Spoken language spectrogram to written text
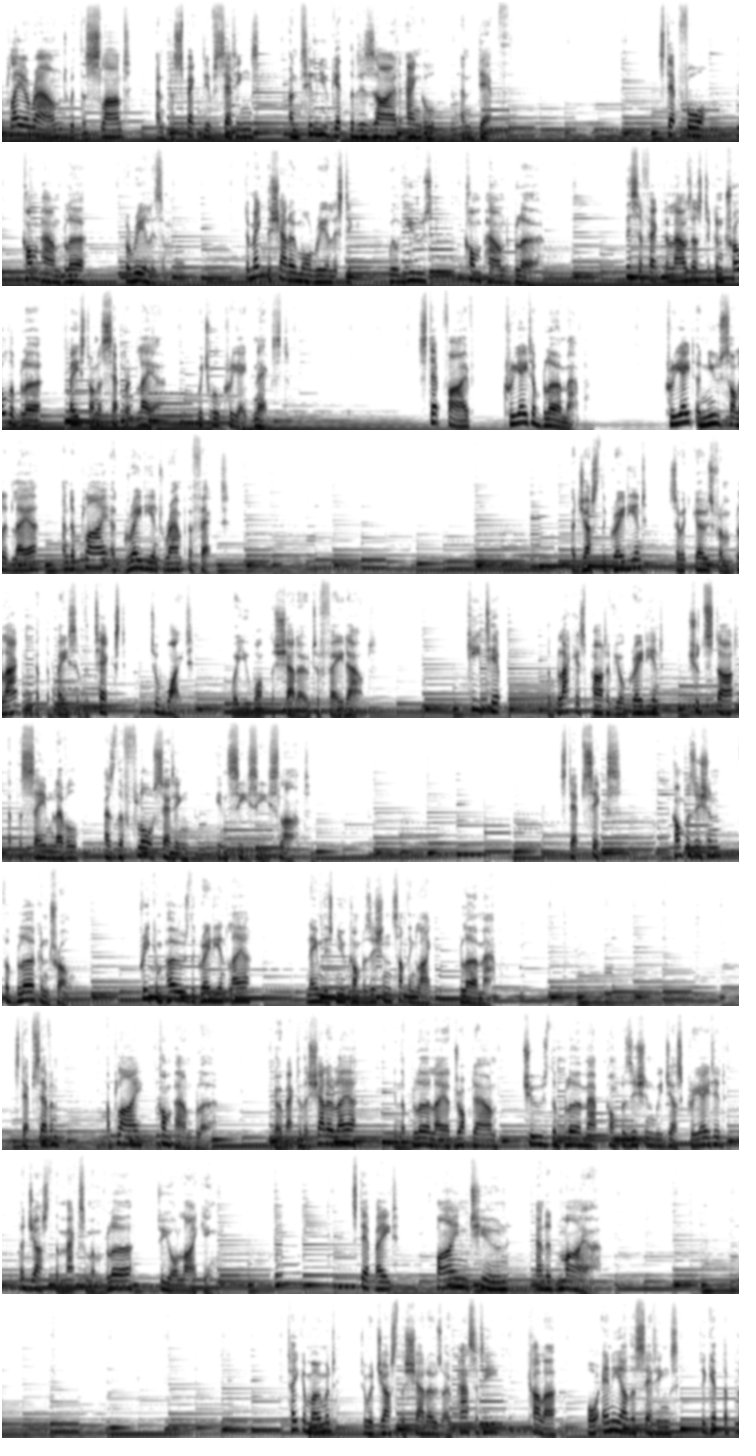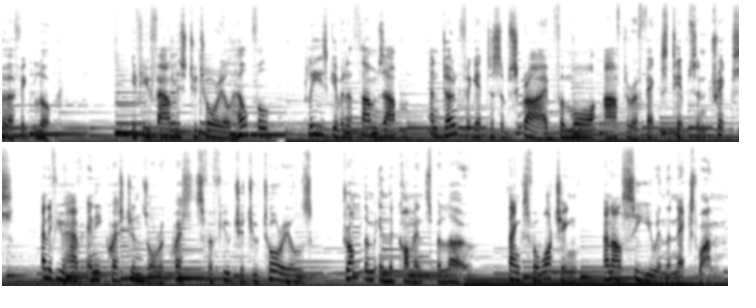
Play around with the slant and perspective settings until you get the desired angle and depth. Step 4. Compound blur for realism. To make the shadow more realistic, we'll use compound blur. This effect allows us to control the blur based on a separate layer, which we'll create next. Step 5. Create a blur map. Create a new solid layer and apply a gradient ramp effect. Adjust the gradient so it goes from black at the base of the text to white, where you want the shadow to fade out. Key tip, the blackest part of your gradient should start at the same level as the floor setting in CC Slant. Step 6. Composition for blur control. Pre-compose the gradient layer. Name this new composition something like Blur Map. Step 7. Apply Compound Blur. Go back to the shadow layer. In the Blur layer drop-down, choose the blur map composition we just created. Adjust the maximum blur to your liking. Step 8. Fine-tune and admire. Take a moment to adjust the shadow's opacity, color, or any other settings to get the perfect look. If you found this tutorial helpful, please give it a thumbs up and don't forget to subscribe for more After Effects tips and tricks. And if you have any questions or requests for future tutorials, drop them in the comments below. Thanks for watching, and I'll see you in the next one.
